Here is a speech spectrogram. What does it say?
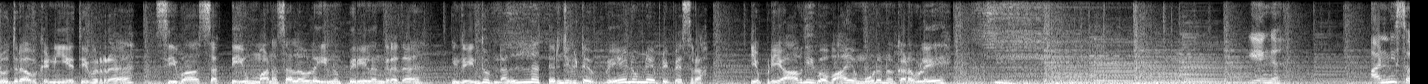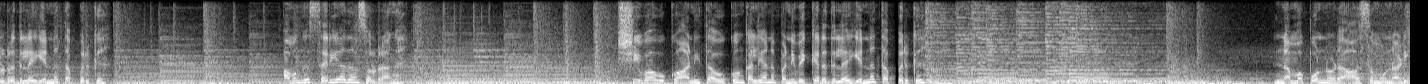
ருத்ராவுக்கு நீ ஏத்தி விடுற? சிவா சக்தியும் மனசளவுல இன்னும் பிரியலங்கிறத இந்த இந்து நல்லா தெரிஞ்சுக்கிட்டு வேணும்னே இப்படி பேசுறா. எப்படியாவது இவ வாயை மூடணும் கடவுளே. ஏங்க அண்ணி சொல்றதுல என்ன தப்பு இருக்கு? அவங்க சரியா தான் சொல்றாங்க. சிவாவுக்கும் அனிதாவுக்கும் கல்யாணம் பண்ணி வைக்கிறதுல என்ன தப்பு இருக்கு? நம்ம பொண்ணோட ஆசை முன்னாடி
